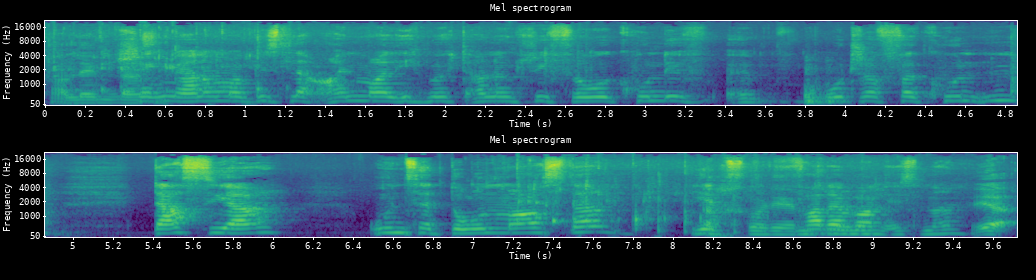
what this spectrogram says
fallen Ich lassen. schenke mir auch noch mal ein bisschen ein, weil ich möchte auch noch die frohe Kunde, äh, Botschaft verkunden, dass ja unser Tonmaster jetzt Gott, ja, Vatermann ist, ne? Ja,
